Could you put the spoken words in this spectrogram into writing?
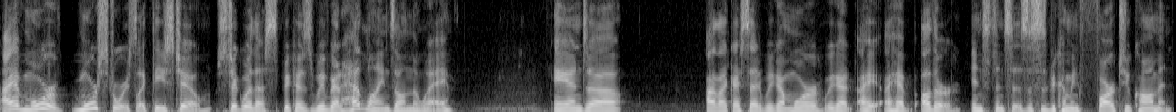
I have more more stories like these too. Stick with us because we've got headlines on the way. And uh I like I said, we got more we got I, I have other instances. This is becoming far too common.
